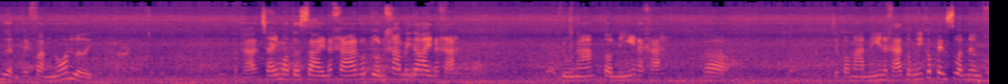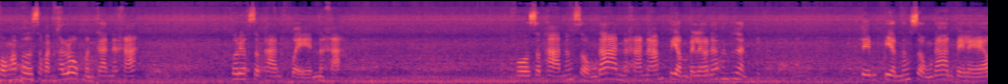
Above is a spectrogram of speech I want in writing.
เพื่อนๆไปฝั่งโน้นเลยนะคะใช้มอเตอร์ไซค์นะคะ รถยนต์ข้ามไม่ได้นะคะ ดูน้ำตอนนี้นะคะ ก็จะประมาณนี้นะคะ ตรงนี้ก็เป็นส่วนหนึ่งของอำเภอสวรรคโลกเหมือนกันนะคะก็เรียกสะพานแขวนนะคะ อสะพานทั้งสองด้านนะคะ น้ำเปี่ยมไปแล้วนะเพื่อนๆ เต็มเปี่ยมทั้งสองด้านไปแล้ว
